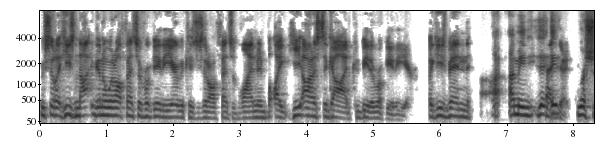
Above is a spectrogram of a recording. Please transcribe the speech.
who said like he's not going to win offensive rookie of the year because he's an offensive lineman, but like he, honest to God, could be the rookie of the year. Like he's been. I, I mean, it, it, Rash-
